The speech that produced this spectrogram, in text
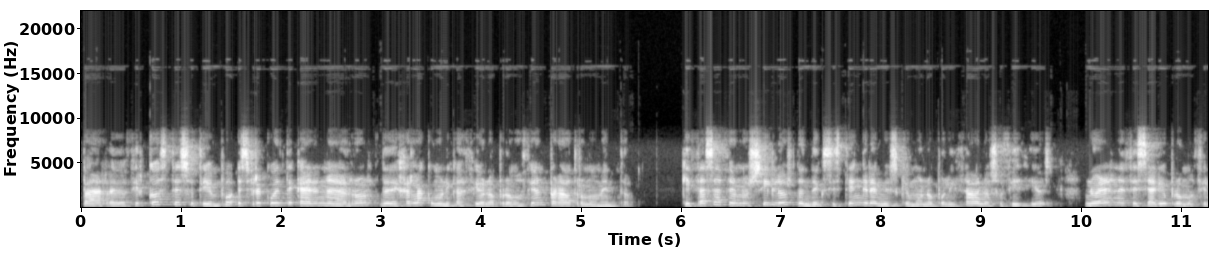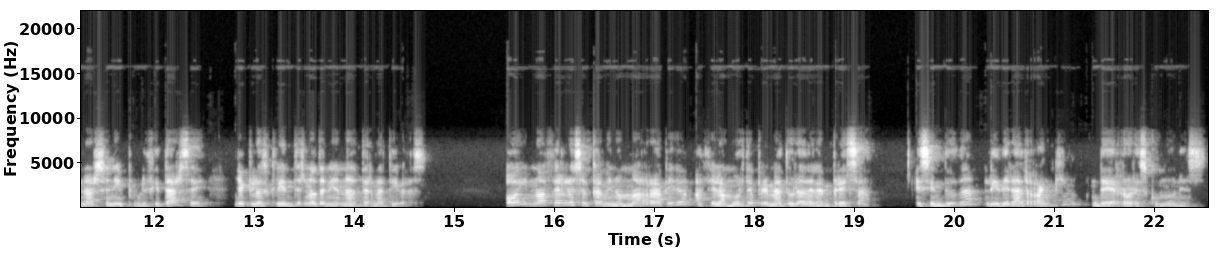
Para reducir costes o tiempo es frecuente caer en el error de dejar la comunicación o promoción para otro momento. Quizás hace unos siglos, donde existían gremios que monopolizaban los oficios, no era necesario promocionarse ni publicitarse, ya que los clientes no tenían alternativas. Hoy no hacerlo es el camino más rápido hacia la muerte prematura de la empresa, y sin duda lidera el ranking de errores comunes.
